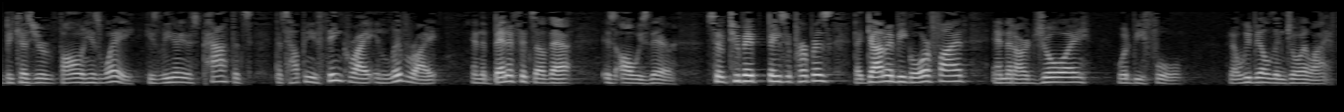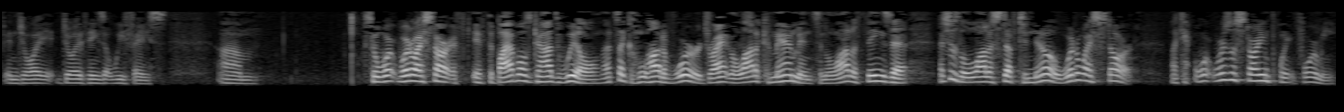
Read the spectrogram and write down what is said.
because you're following His way. He's leading you this path that's that's helping you think right and live right, and the benefits of that is always there. So two basic purposes, that God may be glorified and that our joy would be full. That we'd be able to enjoy life, enjoy, enjoy the things that we face. Um, so where, where, do I start? If, if the Bible is God's will, that's like a lot of words, right? And a lot of commandments and a lot of things that, that's just a lot of stuff to know. Where do I start? Like, where's the starting point for me?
